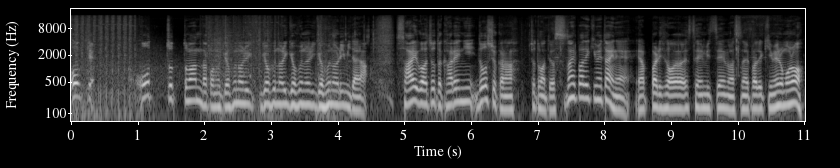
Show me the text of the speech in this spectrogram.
オッケー。おちょっとなんだこの漁夫のり漁夫のり漁夫のり漁夫のりみたいな。最後はちょっと華麗にどうしようかな。ちょっと待ってよ。スナイパーで決めたいね。やっぱりそう精密エイムはスナイパーで決めるもの。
